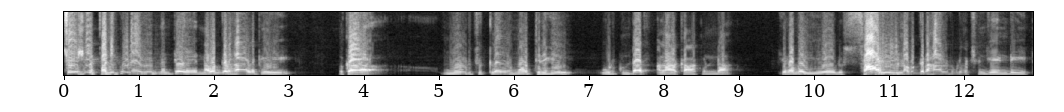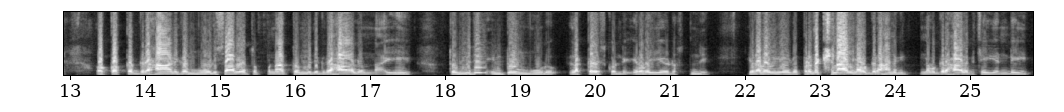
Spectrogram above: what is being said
చేసే పని కూడా ఏంటంటే నవగ్రహాలకి ఒక మూడు చుట్ల ఏమో తిరిగి ఊరుకుంటారు. అలా కాకుండా ఇరవై ఏడు సార్లు నవగ్రహాలకు ప్రదక్షిణ చేయండి. ఒక్కొక్క గ్రహానికి మూడు సార్లు చొప్పున తొమ్మిది గ్రహాలు ఉన్నాయి. తొమ్మిది ఇంటూ మూడు లెక్క వేసుకోండి. ఇరవై ఏడు వస్తుంది. ఇరవై ఏడు ప్రదక్షిణాలు నవగ్రహానికి నవగ్రహాలకు చేయండి.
